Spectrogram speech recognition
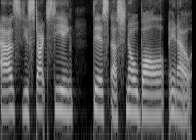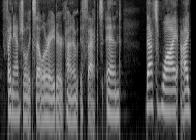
as you start seeing this uh, snowball, you know, financial accelerator kind of effect. And that's why I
